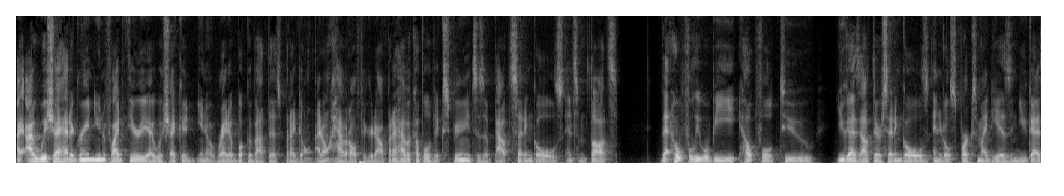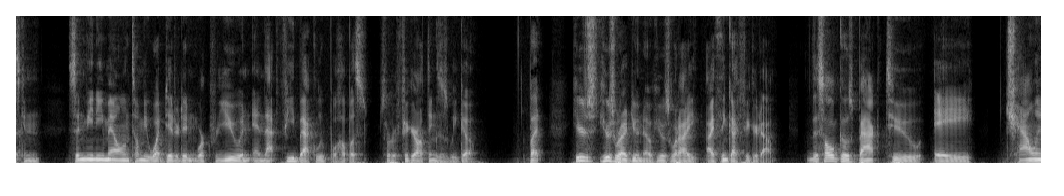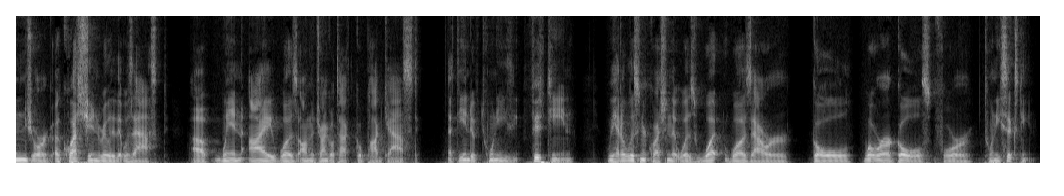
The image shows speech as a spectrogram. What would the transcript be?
I, I, wish I had a grand unified theory. I wish I could, you know, write a book about this, but I don't. I don't have it all figured out. But I have a couple of experiences about setting goals and some thoughts that hopefully will be helpful to you guys out there setting goals and it'll spark some ideas and you guys can send me an email and tell me what did or didn't work for you and, and that feedback loop will help us sort of figure out things as we go. But here's here's what i do know. Here's what i i think i figured out. This all goes back to a challenge or a question really that was asked uh, when i was on the triangle tactical podcast at the end of 2015 we had a listener question that was what was our goal what were our goals for 2016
